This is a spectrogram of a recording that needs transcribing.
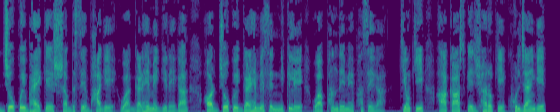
जो कोई भय के शब्द से भागे, वह गढ़े में गिरेगा, और जो कोई गढ़े में से निकले, वह फंदे में फंसेगा। क्योंकि आकाश के झरोके खुल जाएँगे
